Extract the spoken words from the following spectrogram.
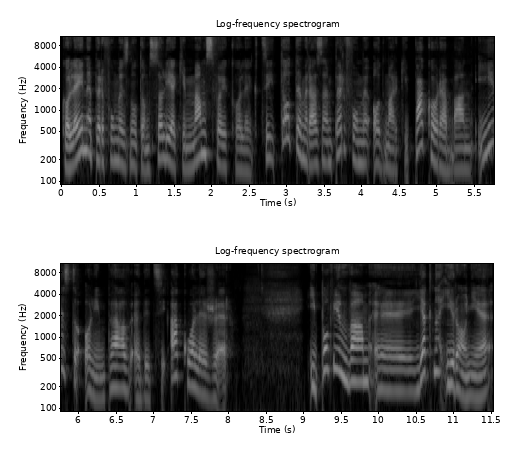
Kolejne perfumy z nutą soli, jakie mam w swojej kolekcji, to tym razem perfumy od marki Paco Rabanne i jest to Olympea w edycji Aqua Leger. I powiem Wam, e, jak na ironię,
